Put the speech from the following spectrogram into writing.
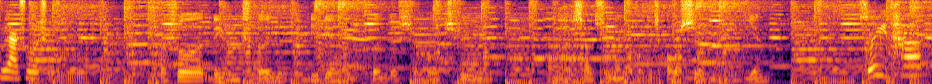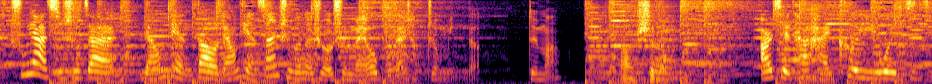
舒亚说了什么？他说凌晨一点五分的时候去呃小区门口的超市买烟。所以他舒亚其实在两点到两点三十分的时候是没有不在场证明的，对吗？啊，是的。而且他还刻意为自己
